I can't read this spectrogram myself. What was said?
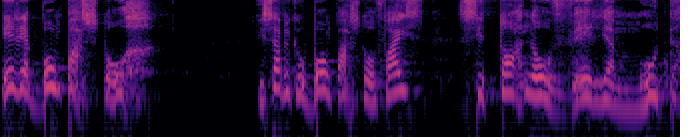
Ele é bom pastor. E sabe o que o bom pastor faz? Se torna ovelha muda.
